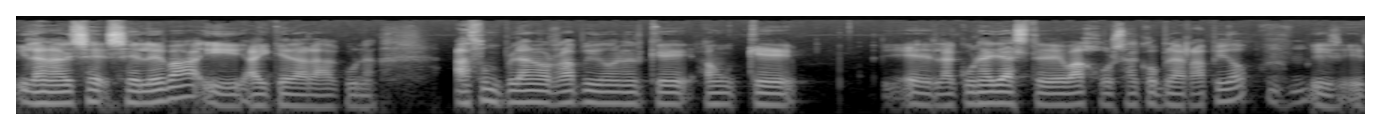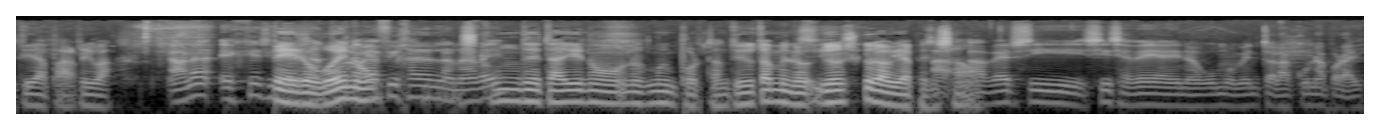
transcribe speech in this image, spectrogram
y, la nave se, se eleva y ahí queda la cuna. Hace un plano rápido en el que, aunque eh, la cuna ya esté debajo, se acopla rápido y, tira para arriba. Ahora es que Pero bueno, un detalle no, es muy importante. Yo también lo, yo sí que lo había pensado. A, ver si, si, se ve en algún momento la cuna por ahí.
